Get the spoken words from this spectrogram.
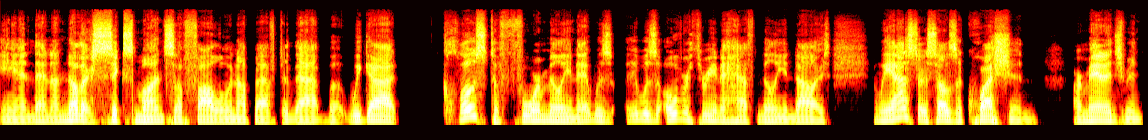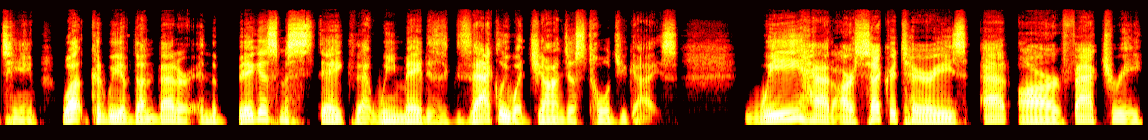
and then another six months of following up after that. But we got close to four million. It was it was over three and a half million dollars. And we asked ourselves a question our management team. What could we have done better? And the biggest mistake that we made is exactly what John just told you guys. We had our secretaries at our factory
